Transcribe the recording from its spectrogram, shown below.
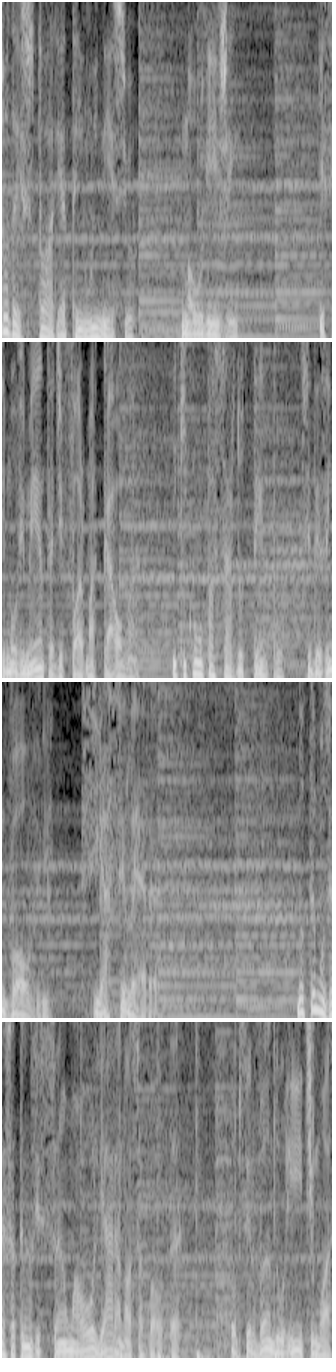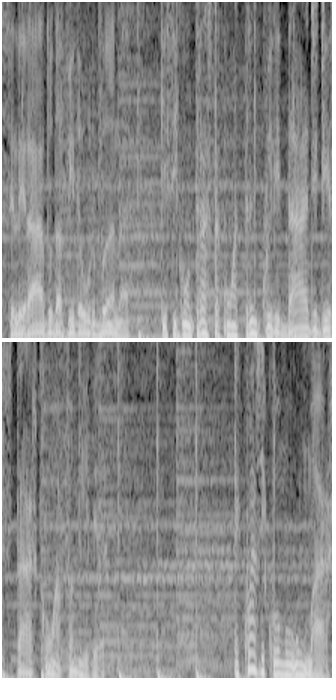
Toda história tem um início, uma origem, que se movimenta de forma calma e que, com o passar do tempo, se desenvolve, se acelera. Notamos essa transição ao olhar à nossa volta, observando o ritmo acelerado da vida urbana, que se contrasta com a tranquilidade de estar com a família. É quase como o mar,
